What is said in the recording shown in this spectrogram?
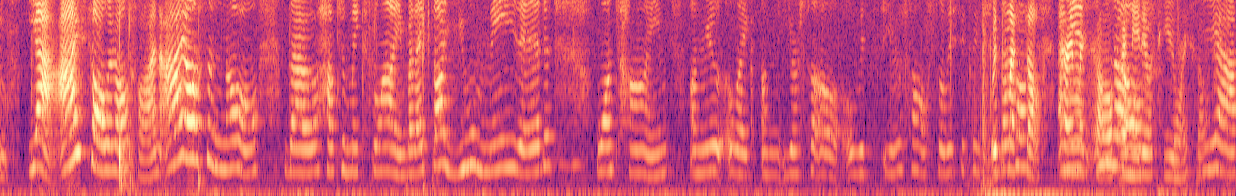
Oof. Yeah, I saw it also, and I also know that how to make slime. But I thought you made it one time on real like on yourself with yourself. So basically, With that's how- myself. I I mean, myself. I made it with you myself. Yeah,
